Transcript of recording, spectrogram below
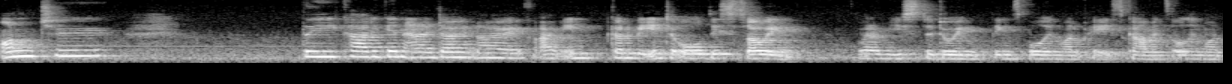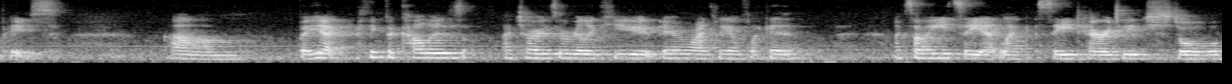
onto the cardigan and I don't know if I'm in, to be into all this sewing when I'm used to doing things all in one piece, garments all in one piece. Um, but yeah, I think the colours I chose were really cute. It reminds me of like a like something you'd see at like a seed heritage store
